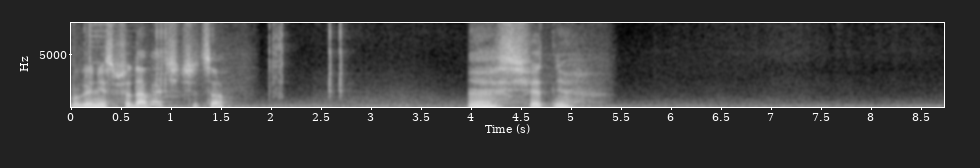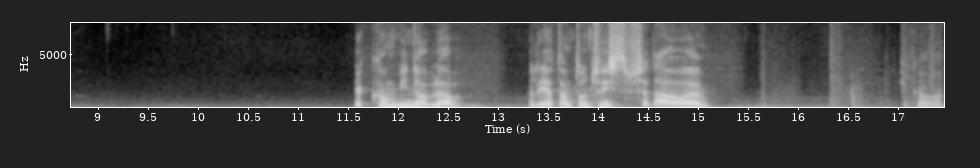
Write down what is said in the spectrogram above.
Mogę nie sprzedawać, czy co? Ech, świetnie. Jak kombinable? Ale ja tam tą część sprzedałem. Ciekawe.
